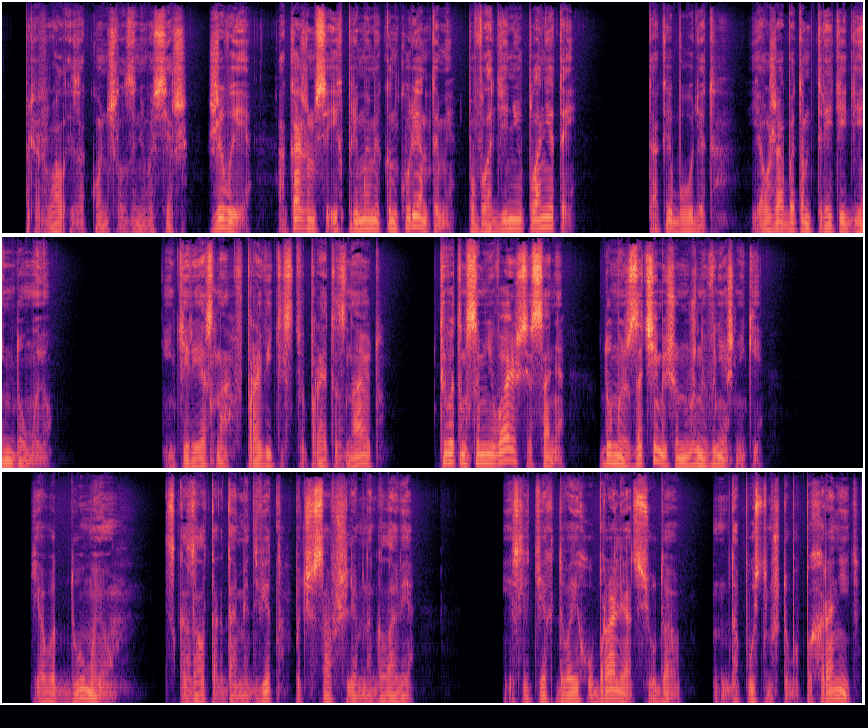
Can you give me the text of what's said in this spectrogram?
— прервал и закончил за него Серж живые, окажемся их прямыми конкурентами по владению планетой. Так и будет. Я уже об этом третий день думаю. Интересно, в правительстве про это знают? Ты в этом сомневаешься, Саня? Думаешь, зачем еще нужны внешники? Я вот думаю, — сказал тогда медведь, почесав шлем на голове. Если тех двоих убрали отсюда, допустим, чтобы похоронить,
